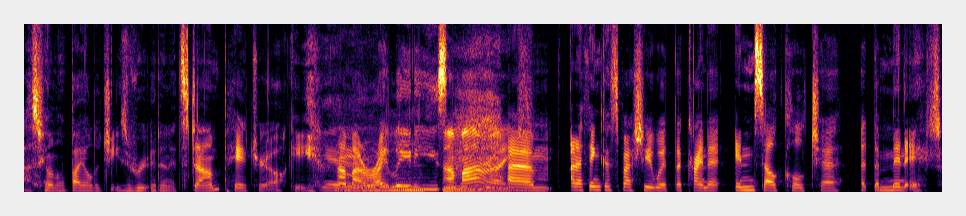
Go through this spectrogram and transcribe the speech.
as we all know, biology is rooted in its damn patriarchy. Am I right, ladies? Am I right? Um, and I think especially with the kind of incel culture at the minute,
